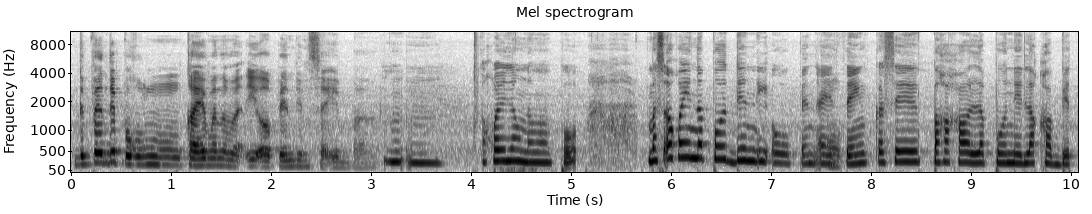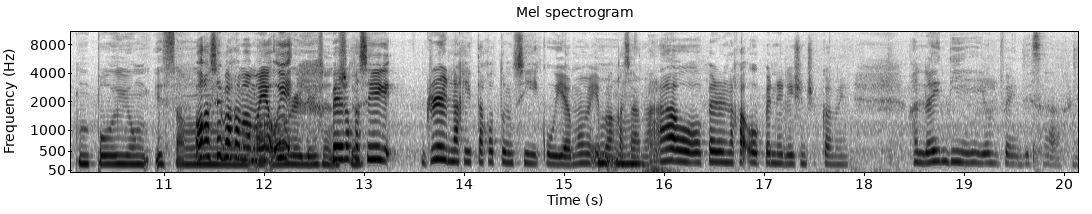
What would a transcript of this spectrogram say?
Depende po kung kaya mo naman i-open din sa iba. Mm-mm. Okay lang naman po. Mas okay na po din i-open, I think. Kasi baka kala po nila kabit po yung isang O kasi baka mamaya, oo, uy, relationship. pero kasi, girl, nakita ko tong si kuya mo, may ibang Mm-mm. kasama. Ah, oo, pero naka-open relationship kami. Hala, hindi yun pwede sa akin.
